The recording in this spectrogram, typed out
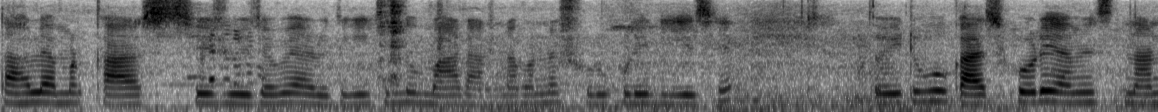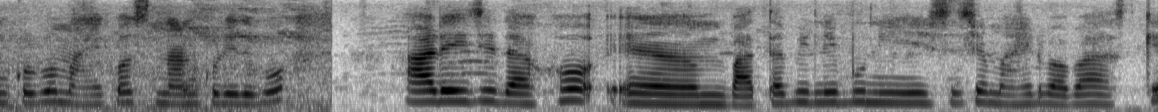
তাহলে আমার কাজ শেষ হয়ে যাবে, আর ওদিকে কিন্তু মা রান্না বান্না শুরু করে দিয়েছে। তো এইটুকু কাজ করে আমি স্নান করব মাহিকেও স্নান করে দেবো। আর এই যে দেখো বাতাবি লেবু নিয়ে এসেছে মাহের বাবা আজকে।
